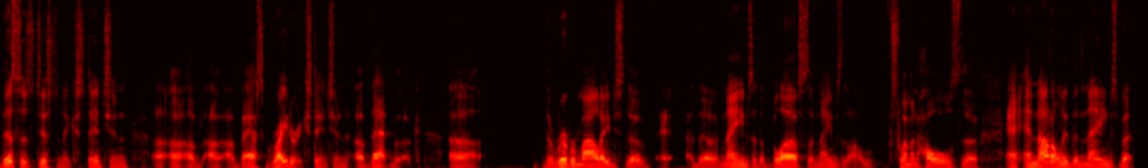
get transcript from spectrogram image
this is just an extension, uh, of a vast greater extension of that book. Uh, the river mileage, the the names of the bluffs, the names of the swimming holes, the and, and not only the names, but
